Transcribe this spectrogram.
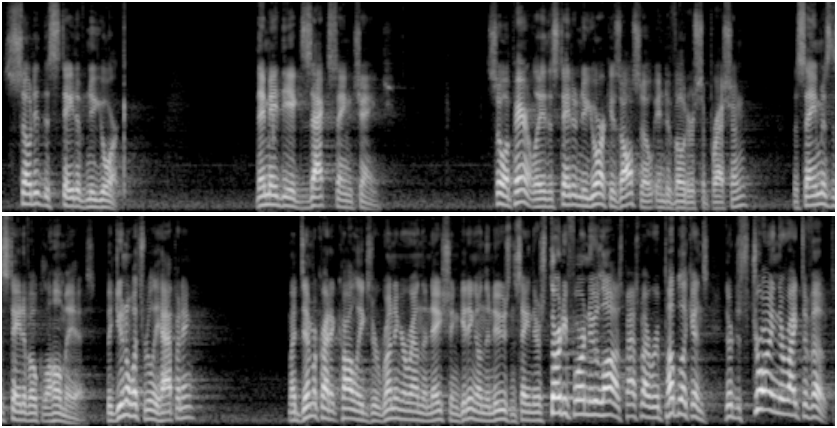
So did the state of New York. They made the exact same change. So apparently, the state of New York is also into voter suppression, the same as the state of Oklahoma is. But you know what's really happening? My Democratic colleagues are running around the nation, getting on the news and saying there's 34 new laws passed by Republicans. They're destroying the right to vote.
